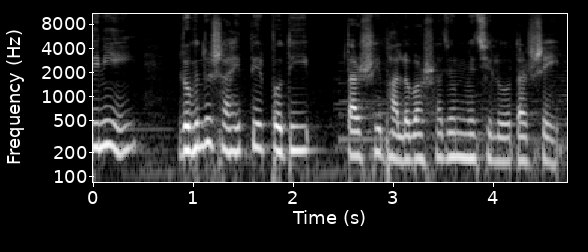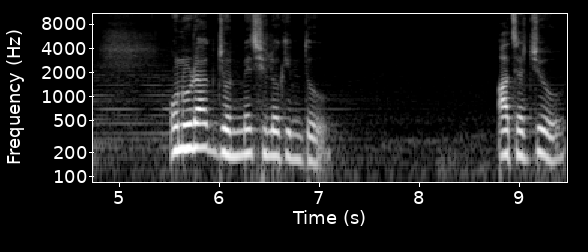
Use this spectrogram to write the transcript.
তিনি রবীন্দ্র সাহিত্যের প্রতি তার সেই ভালোবাসা জন্মেছিল, তার সেই অনুরাগ জন্মেছিল কিন্তু আচার্য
